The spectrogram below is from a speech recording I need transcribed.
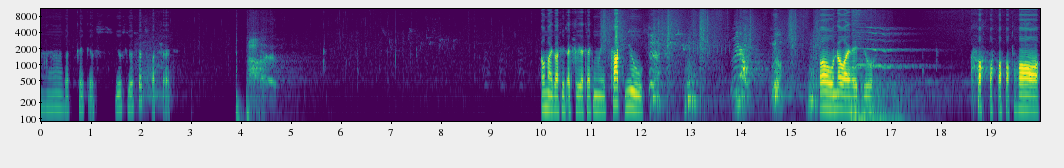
Uh, that pig is useless, let's butcher it. Oh my god, he's actually attacking me. Fuck you! Oh no, I hate you.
